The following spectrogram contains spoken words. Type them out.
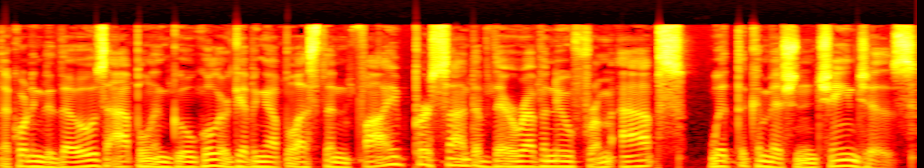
According to those, Apple and Google are giving up less than 5% of their revenue from apps with the commission changes.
